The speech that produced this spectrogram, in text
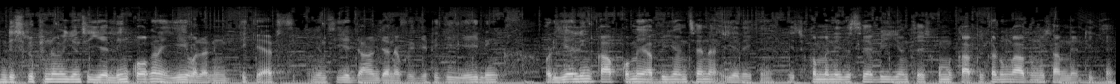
डिस्क्रिप्शन में जिनसे ये लिंक होगा ना, ये वाला लिंक ठीक है? एप्स जिनसे ये जान जाना फ्री ठीक है? यही लिंक और ये लिंक आपको मैं अभी जो है ना ये देखें, इसको मैंने जैसे अभी जो है इसको मैं कापी करूँगा आप लोगों के सामने, ठीक है?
